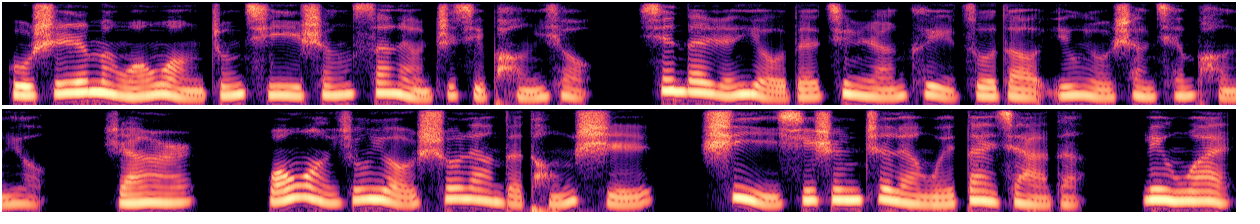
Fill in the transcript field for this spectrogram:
古时人们往往终其一生三两知己朋友，现代人有的竟然可以做到拥有上千朋友。然而，往往拥有数量的同时，是以牺牲质量为代价的。另外，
